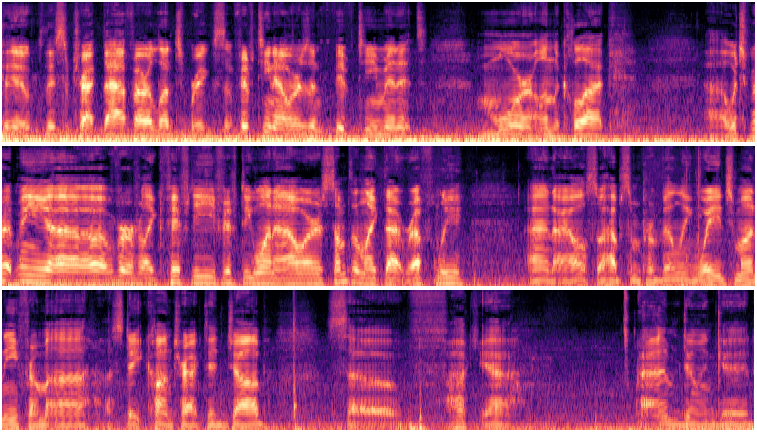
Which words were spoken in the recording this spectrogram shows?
you know, they subtract the half hour lunch break, so 15 hours and 15 minutes more on the clock, uh, which put me uh, over like 50, 51 hours, something like that roughly. And I also have some prevailing wage money from uh, a state contracted job. So, fuck yeah. I'm doing good.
